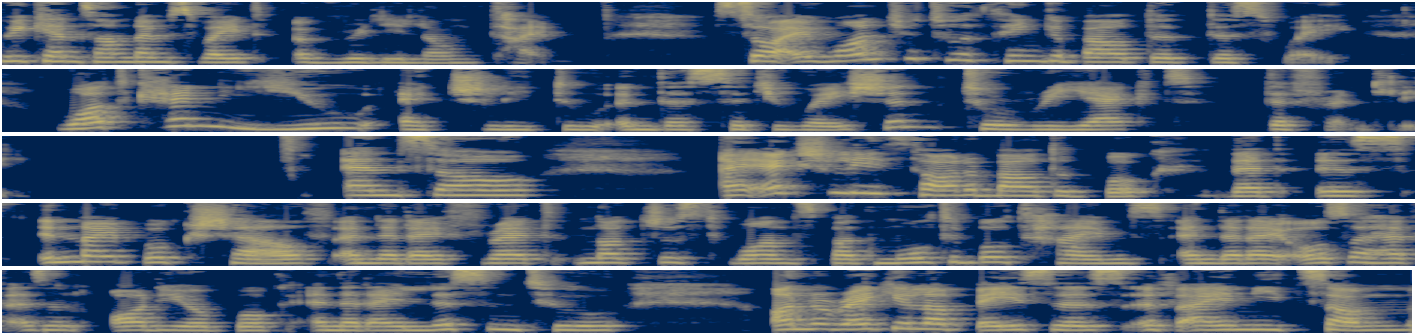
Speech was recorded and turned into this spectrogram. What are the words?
we can sometimes wait a really long time. So I want you to think about it this way. What can you actually do in this situation to react differently? And so I actually thought about a book that is in my bookshelf and that I've read not just once but multiple times and that I also have as an audiobook and that I listen to on a regular basis if I need some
